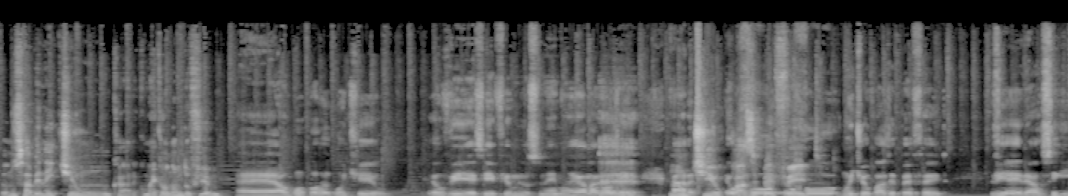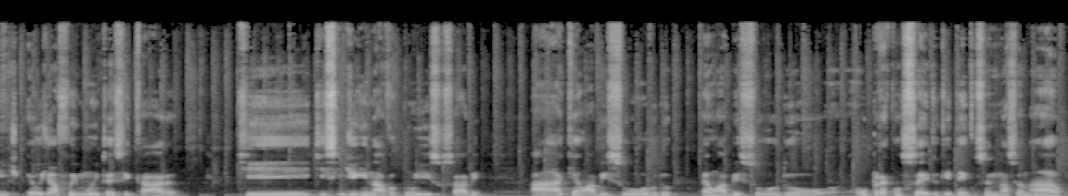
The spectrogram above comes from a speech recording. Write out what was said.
Eu não sabia nem que tinha um, cara. Como é que é o nome do filme? É Algum Correr com Tio. Eu vi esse filme no cinema e é legalzinho. É, cara, um tio quase vou, perfeito. Vou, um tio quase perfeito. Vieira, é o seguinte, eu já fui muito esse cara que, que se indignava com isso, sabe? Ah, que é um absurdo, é um absurdo o preconceito que tem com o cinema nacional,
